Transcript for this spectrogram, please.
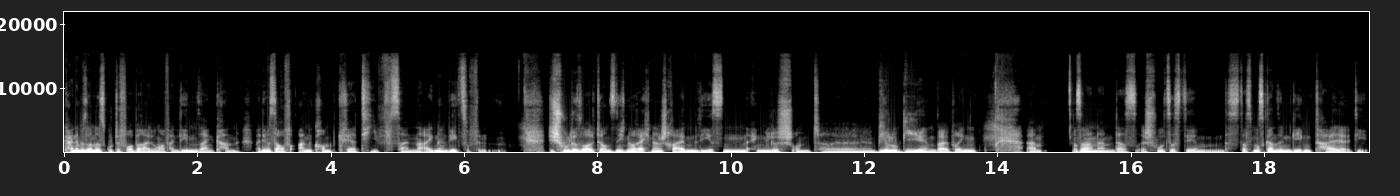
keine besonders gute Vorbereitung auf ein Leben sein kann, bei dem es darauf ankommt, kreativ seinen eigenen Weg zu finden. Die Schule sollte uns nicht nur Rechnen, Schreiben, Lesen, Englisch und, äh, Biologie beibringen, ähm, sondern das Schulsystem, das das muss ganz im Gegenteil die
